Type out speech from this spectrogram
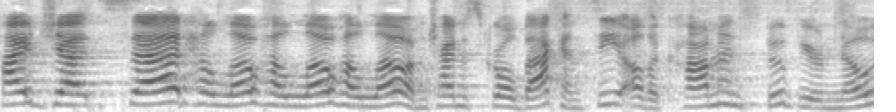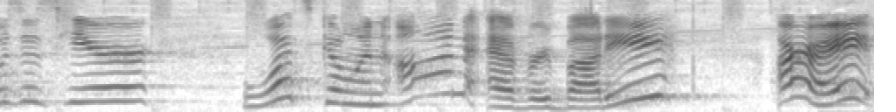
Hi Jet Set. Hello, hello, hello. I'm trying to scroll back and see all the comments. Boop, your nose is here. What's going on, everybody? All right.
